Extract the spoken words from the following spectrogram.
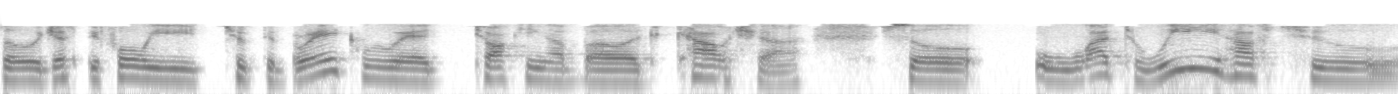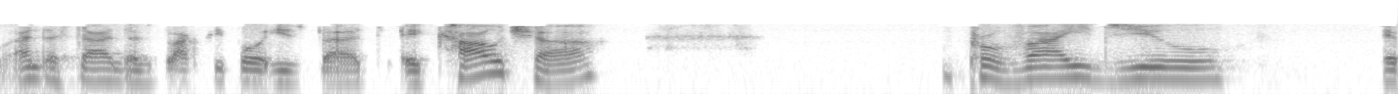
So just before we took the break, we were talking about culture. So what we have to understand as black people is that a culture provides you a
